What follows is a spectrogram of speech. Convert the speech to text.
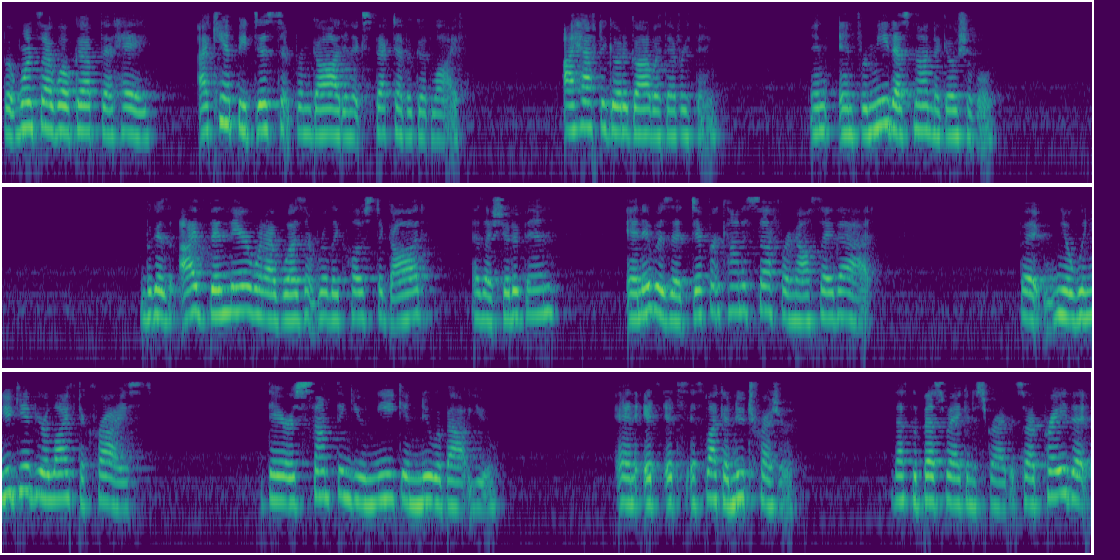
But once I woke up that hey, I can't be distant from God and expect to have a good life. I have to go to God with everything. And and for me that's non negotiable. Because I've been there when I wasn't really close to God as I should have been and it was a different kind of suffering, I'll say that. But, you know, when you give your life to Christ, there is something unique and new about you. and it's it's it's like a new treasure. That's the best way I can describe it. So I pray that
